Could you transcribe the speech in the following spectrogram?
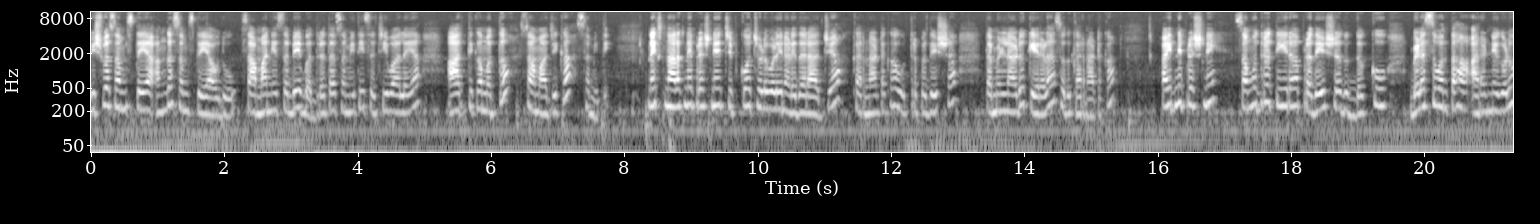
ವಿಶ್ವಸಂಸ್ಥೆಯ ಅಂಗಸಂಸ್ಥೆ ಯಾವುದು? ಸಾಮಾನ್ಯ ಸಭೆ, ಭದ್ರತಾ ಸಮಿತಿ, ಸಚಿವಾಲಯ, ಆರ್ಥಿಕ ಮತ್ತು ಸಾಮಾಜಿಕ ಸಮಿತಿ. ನೆಕ್ಸ್ಟ್ ನಾಲ್ಕನೇ ಪ್ರಶ್ನೆ, ಚಿಪ್ಕೋ ಚಳುವಳಿ ನಡೆದ ರಾಜ್ಯ, ಕರ್ನಾಟಕ, ಉತ್ತರ ಪ್ರದೇಶ, ತಮಿಳುನಾಡು, ಕೇರಳ, ಸದು ಕರ್ನಾಟಕ. ಐದನೇ ಪ್ರಶ್ನೆ, ಸಮುದ್ರ ತೀರ ಪ್ರದೇಶದುದ್ದಕ್ಕೂ ಬೆಳೆಸುವಂತಹ ಅರಣ್ಯಗಳು,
